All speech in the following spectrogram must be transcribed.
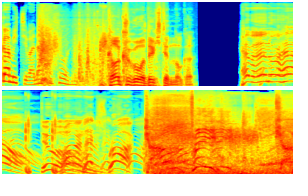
近道はなさそうね。覚悟はできてんのか？Heaven or hell! Duo! One, let's rock! ガンフレイムガン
